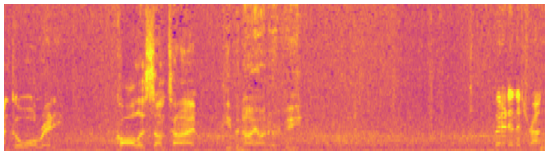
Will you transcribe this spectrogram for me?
On, go already. Call us sometime. Keep an eye on her, V. Put it in the trunk.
